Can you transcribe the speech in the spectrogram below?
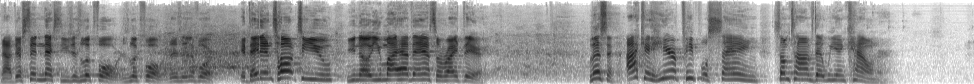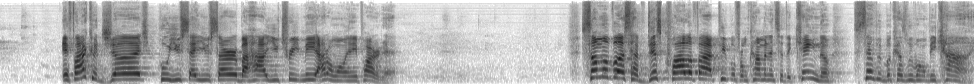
Now, if they're sitting next to you, just look forward. Just look forward. Just look forward. If they didn't talk to you, you know, you might have the answer right there. Listen, I can hear people saying sometimes that we encounter. If I could judge who you say you serve by how you treat me, I don't want any part of that. Some of us have disqualified people from coming into the kingdom simply because we won't be kind.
